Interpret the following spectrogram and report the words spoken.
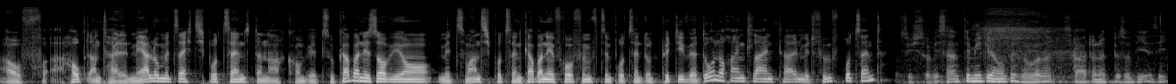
auf Hauptanteil Merlot mit 60 Prozent. Danach kommen wir zu Cabernet Sauvignon mit 20 Prozent, Cabernet Franc 15 Prozent und Petit Verdot noch einen kleinen Teil mit 5 Prozent. Das ist so wie Centimillion oder so, oder? Das wäre dann etwa so die Seite.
